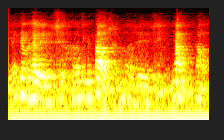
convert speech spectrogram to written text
也就可以是和这个道什么是是一样的道理。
